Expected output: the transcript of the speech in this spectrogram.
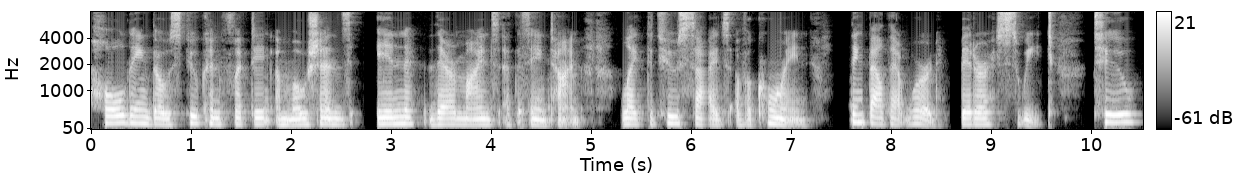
holding those two conflicting emotions in their minds at the same time, like the two sides of a coin. Think about that word, bittersweet. Two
